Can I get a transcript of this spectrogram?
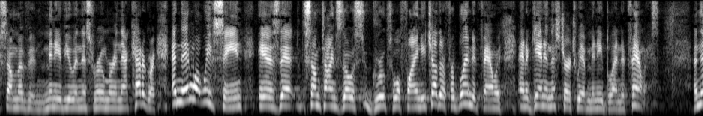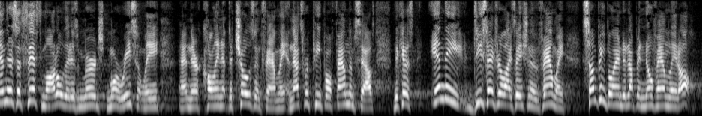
some of many of you in this room are in that category. And then what we've seen is that sometimes those groups will find each other for blended families. And again, in this church, we have many blended families. And then there's a fifth model that has emerged more recently, and they're calling it the chosen family. And that's where people found themselves because in the decentralization of the family, some people ended up in no family at all.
